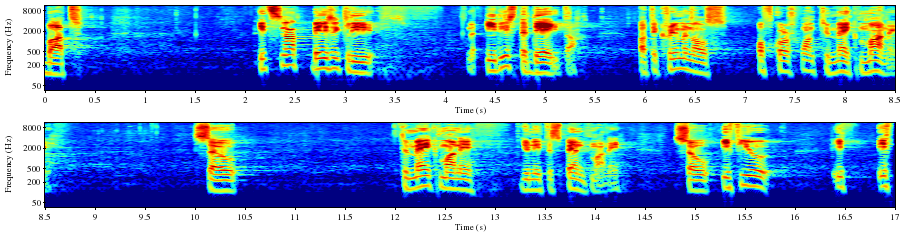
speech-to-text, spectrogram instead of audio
But it's not basically, it is the data. But the criminals, of course, want to make money. So to make money, you need to spend money. So if, you, if, if,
